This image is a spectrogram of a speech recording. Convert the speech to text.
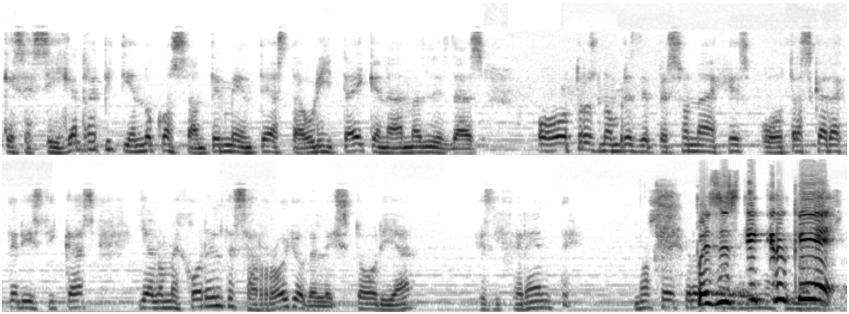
que se siguen repitiendo constantemente hasta ahorita y que nada más les das otros nombres de personajes, otras características y a lo mejor el desarrollo de la historia es diferente. No sé, pues es que creo que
